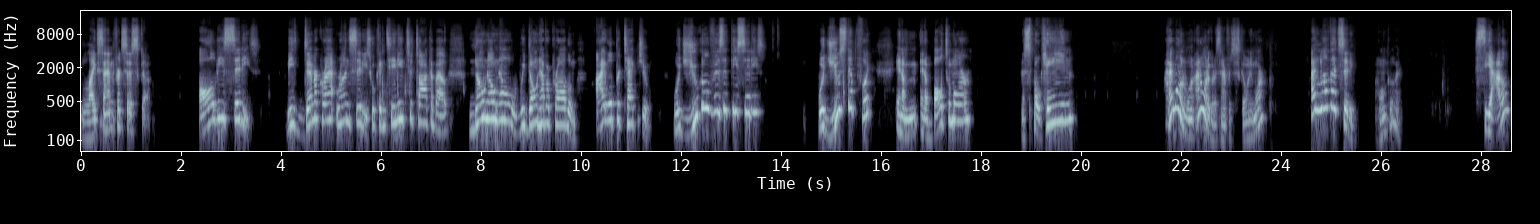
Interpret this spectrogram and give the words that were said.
like San Francisco, all these cities, these Democrat run cities who continue to talk about no, no, no, we don't have a problem. I will protect you. Would you go visit these cities? Would you step foot in a in a Baltimore, in a Spokane? I won't want. I don't want to go to San Francisco anymore. I love that city. I won't go there. Seattle,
